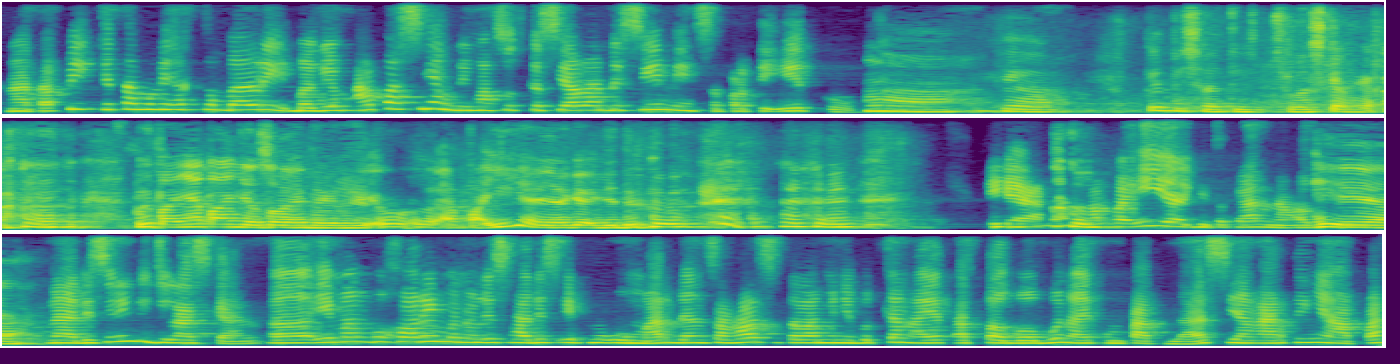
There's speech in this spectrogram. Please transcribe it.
Nah, tapi kita melihat kembali bagaimana apa sih yang dimaksud kesialan di sini seperti itu. Nah, ya mungkin bisa dijelaskan nggak? Bertanya-tanya soalnya dari oh, apa iya ya kayak gitu? Iya, apa iya gitu kan? Nah, oke. Iya. Nah, di sini dijelaskan, eh, Imam Bukhari menulis hadis Ibnu Umar dan Sahal setelah menyebutkan ayat At-Taghabun ayat 14 yang artinya apa?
